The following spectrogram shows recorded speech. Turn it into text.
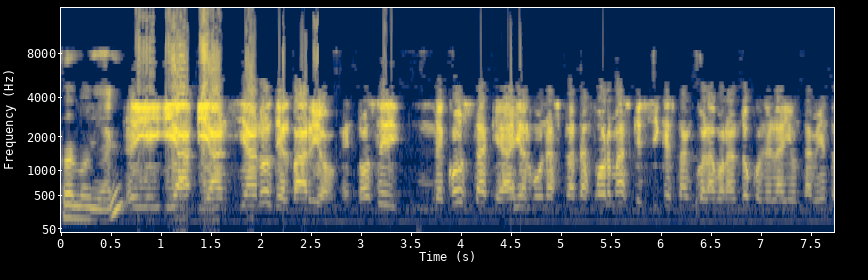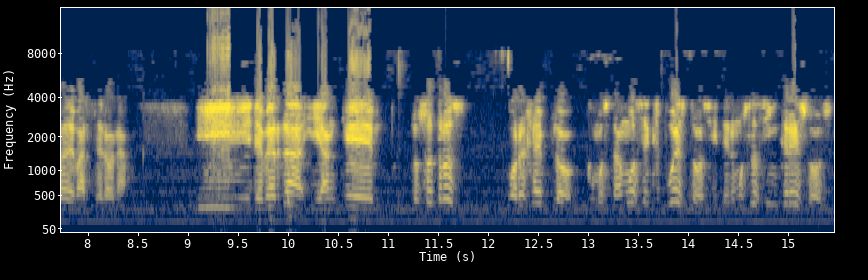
Pues muy bien. Y, y, ancianos del barrio. Entonces, me consta que hay algunas plataformas que sí que están colaborando con el Ayuntamiento de Barcelona. Y de verdad, y aunque nosotros, por ejemplo, como estamos expuestos y tenemos los ingresos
